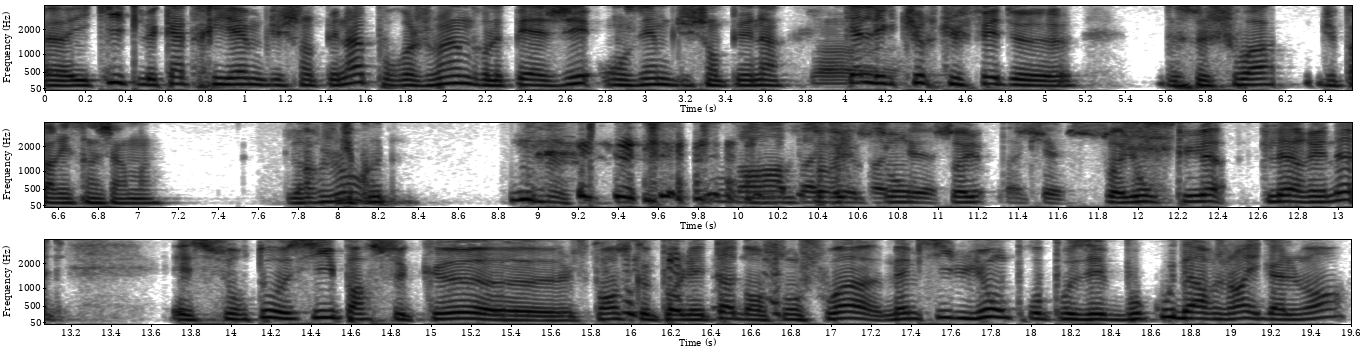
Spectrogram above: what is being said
euh, il quitte le quatrième du championnat pour rejoindre le PSG, onzième du championnat. Ah. Quelle lecture tu fais de, de ce choix du Paris Saint-Germain? L'argent. Du coup, Non, pas que, pas Soyons- que, soyons, pas que. soyons clairs, clairs et nets. Et surtout aussi parce que euh, je pense que Pauletta, dans son choix, même si Lyon proposait beaucoup d'argent également,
